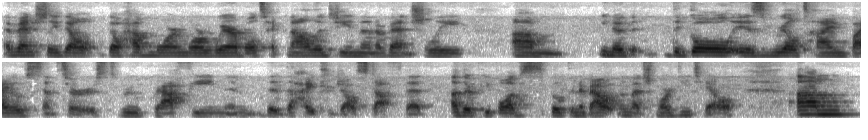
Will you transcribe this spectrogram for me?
Eventually, they'll they'll have more and more wearable technology, and then eventually, um, you know, the, the goal is real time biosensors through graphene and the, the hydrogel stuff that other people have spoken about in much more detail. Um,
